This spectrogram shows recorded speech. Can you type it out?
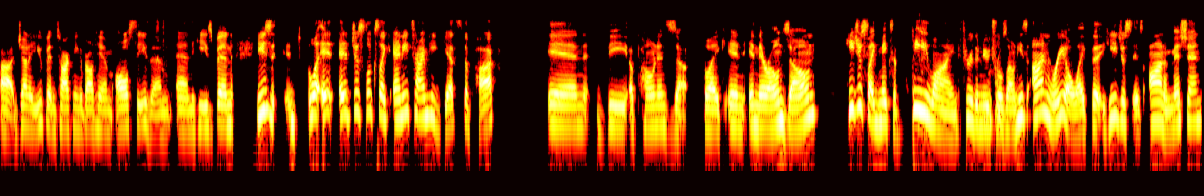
uh, Jenna, you've been talking about him all season, and he's been he's it. It just looks like anytime he gets the puck, in the opponent's zone, like in in their own zone, he just like makes a beeline through the neutral zone. He's unreal. Like that, he just is on a mission.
